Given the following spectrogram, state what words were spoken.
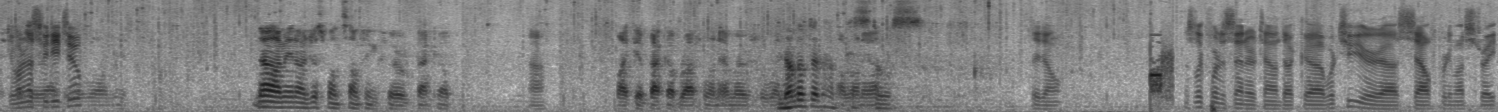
Do you want an SVD too? No, I mean I just want something for backup. Ah. Like a backup rifle and ammo for when None of them have I run out. pistols. They don't. Let's look for the center of town, Duck. Uh, we're to your uh, south, pretty much straight.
